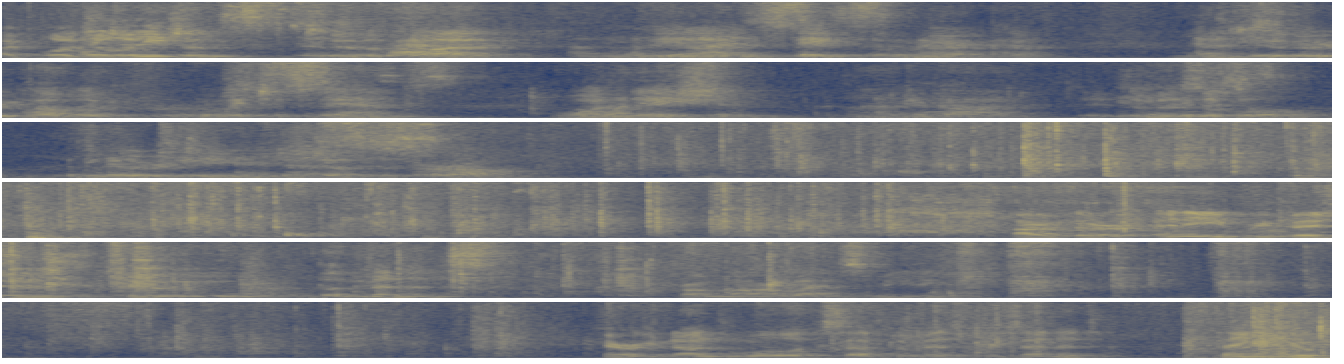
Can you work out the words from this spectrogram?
I pledge allegiance to the flag of the United States of America and to the republic for which it stands, one nation, under God, indivisible, with liberty and justice for all. Are there any revisions to the minutes from our last meeting? Hearing none, we'll accept them as presented. Thank you.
